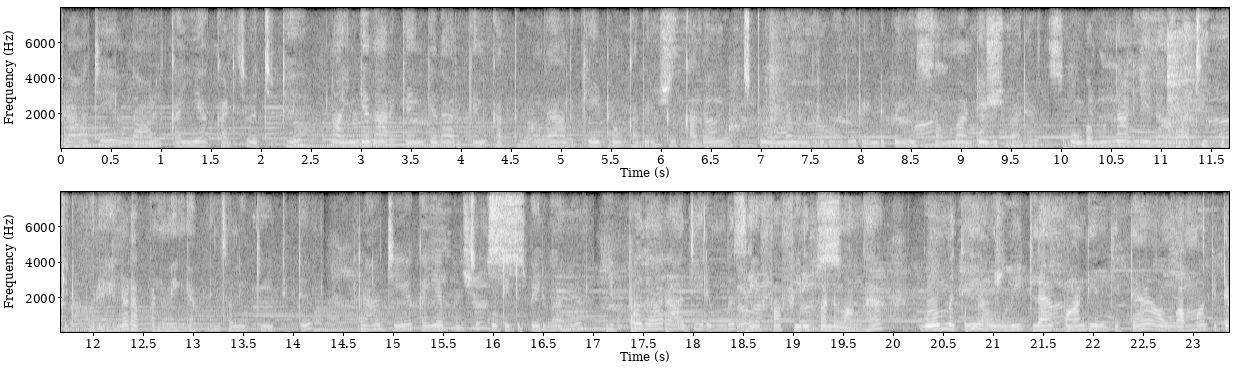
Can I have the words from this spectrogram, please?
ராஜி அந்த ஆள் கையை கடிச்சு வச்சுட்டு நான் இங்கே தான் இருக்கேன் இங்கே தான் இருக்கேன்னு கத்துவாங்க. அது கேட்டுரும் கதிருக்கு. கதவை முடிச்சுட்டு உள்ளே வந்துடுவார் ரெண்டு பேரும் செம்ம அடி அடிப்பார். உங்கள் முன்னாடியே நான் ராஜியை கூட்டிகிட்டு போகிறேன் என்னடா பண்ணுவீங்க? அப்படின்னு சொல்லி கேட்டுட்டு ராஜியை கையை பிடிச்சி கூட்டிகிட்டு போயிடுவார் இப்போ தான் ராஜி ரொம்ப சேஃபாக ஃபீல் பண்ணுவாங்க. கோமதி அவங்க வீட்டில் பாண்டியன் கிட்ட அவங்க அம்மா கிட்ட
